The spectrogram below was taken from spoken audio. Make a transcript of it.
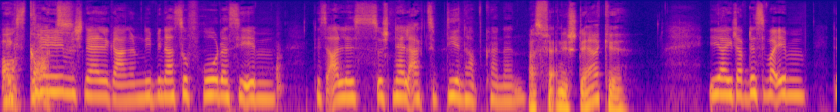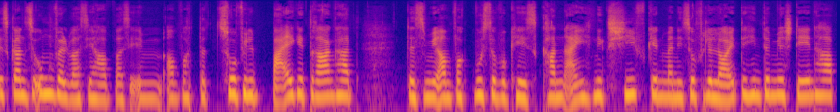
oh extrem Gott. schnell gegangen. Und ich bin auch so froh, dass ich eben das alles so schnell akzeptieren habe können. Was für eine Stärke. Ja, ich glaube, das war eben das ganze Umfeld, was ich habe, was eben einfach so viel beigetragen hat, dass ich mir einfach gewusst habe, okay, es kann eigentlich nichts schief gehen, wenn ich so viele Leute hinter mir stehen habe,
